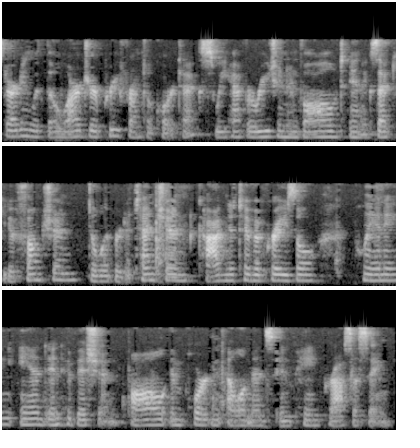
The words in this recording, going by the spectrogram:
Starting with the larger prefrontal cortex, we have a region involved in executive function, deliberate attention, cognitive appraisal, planning, and inhibition, all important elements in pain processing.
